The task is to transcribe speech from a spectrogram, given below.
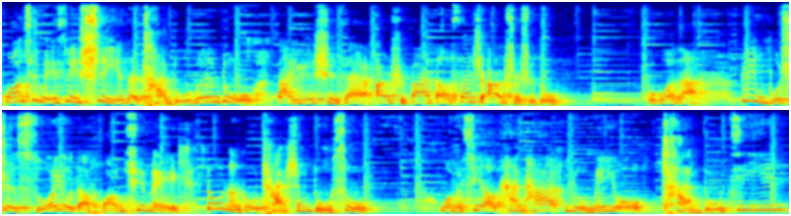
黄曲霉最适宜的产毒温度大约是在二十八到三十二摄氏度。不过呢，并不是所有的黄曲霉都能够产生毒素。我们需要看它有没有产毒基因，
